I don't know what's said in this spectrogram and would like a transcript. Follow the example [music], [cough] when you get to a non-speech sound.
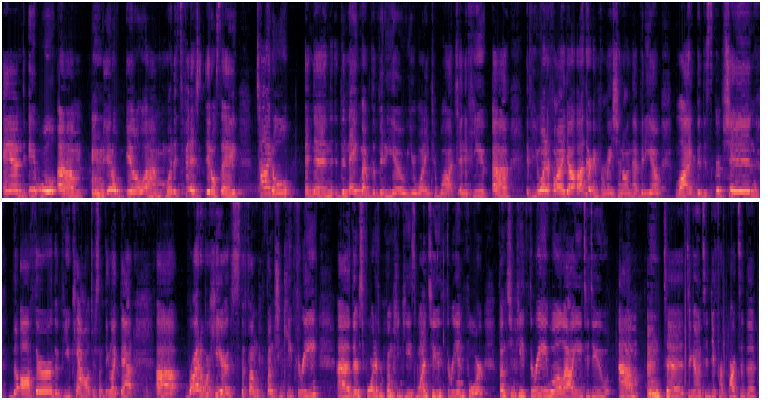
And it will, um, [clears throat] it'll, it'll, um, when it's finished, it'll say title and then the name of the video you're wanting to watch. And if you uh, if you want to find out other information on that video, like the description, the author, the view count, or something like that, uh, right over here, this is the fun function key 3. Uh, there's four different function keys, one, two, three, and 4. Function key 3 will allow you to do, um, [clears throat] to, to go to different parts of the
